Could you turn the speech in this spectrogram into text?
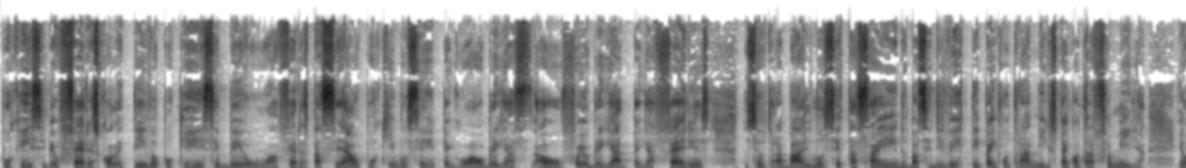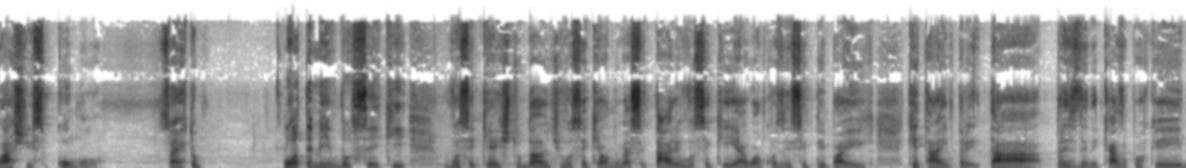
porque recebeu férias coletivas, porque recebeu uma férias parcial, porque você pegou a obrigação, foi obrigado a pegar férias do seu trabalho, você está saindo para se divertir, para encontrar amigos, para encontrar família. Eu acho isso cúmulo, certo? Ou até mesmo você que você que é estudante, você que é universitário, você que é alguma coisa desse tipo aí, que está tá preso de casa porque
